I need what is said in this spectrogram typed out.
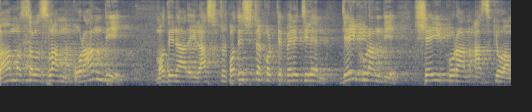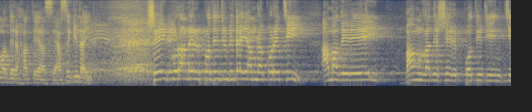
মোহাম্মদ সাল্লাম কোরআন দিয়ে মদিনার এই রাষ্ট্র প্রতিষ্ঠা করতে পেরেছিলেন, যেই কোরআন দিয়ে, সেই কোরআন আজকেও আমাদের হাতে আছে আছে কি নাই? সেই কোরআনের প্রতিযোগিতাই আমরা করেছি, আমাদের এই বাংলাদেশের প্রতিটি ইঞ্চি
